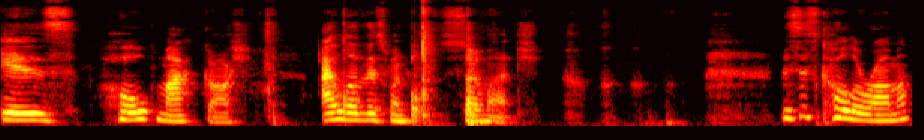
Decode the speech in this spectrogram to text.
is, oh my gosh, I love this one so much. this is Colorama.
